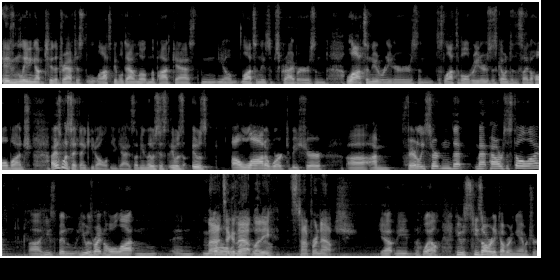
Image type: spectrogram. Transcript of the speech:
even leading up to the draft, just lots of people downloading the podcast, and you know, lots of new subscribers and lots of new readers, and just lots of old readers just going to the site a whole bunch. I just want to say thank you to all of you guys. I mean, it was just it was it was a lot of work to be sure. Uh, I'm fairly certain that Matt Powers is still alive. Uh, he's been he was writing a whole lot, and and Matt, take a nap, buddy. It's time for a nap. Yep. He, well, he was he's already covering amateur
